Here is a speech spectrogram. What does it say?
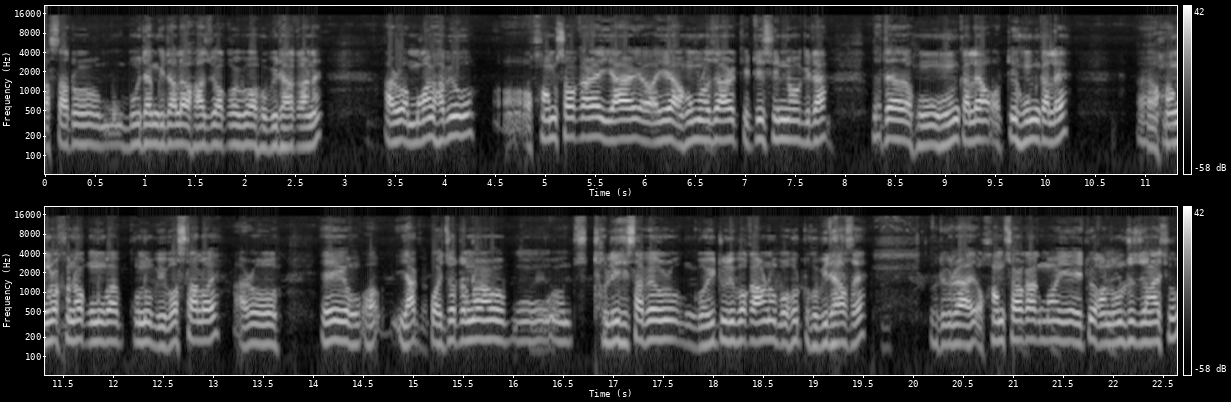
ৰাস্তাটো মৈদামকেইটালৈ অহা যোৱা কৰিব সুবিধাৰ কাৰণে। আৰু মই ভাবোঁ অসম চৰকাৰে ইয়াৰ এই আহোম ৰজাৰ কীৰ্তিচিহ্নকেইটা যাতে সোনকালে অতি সোনকালে সংৰক্ষণৰ কোনোবা কোনো ব্যৱস্থা লয় আৰু এই ইয়াক পৰ্যটনৰ স্থলী হিচাপেও গঢ়ি তুলিবৰ কাৰণেও বহুত সুবিধা আছে। গতিকে অসম চৰকাৰক মই এইটো অনুৰোধ জনাইছোঁ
